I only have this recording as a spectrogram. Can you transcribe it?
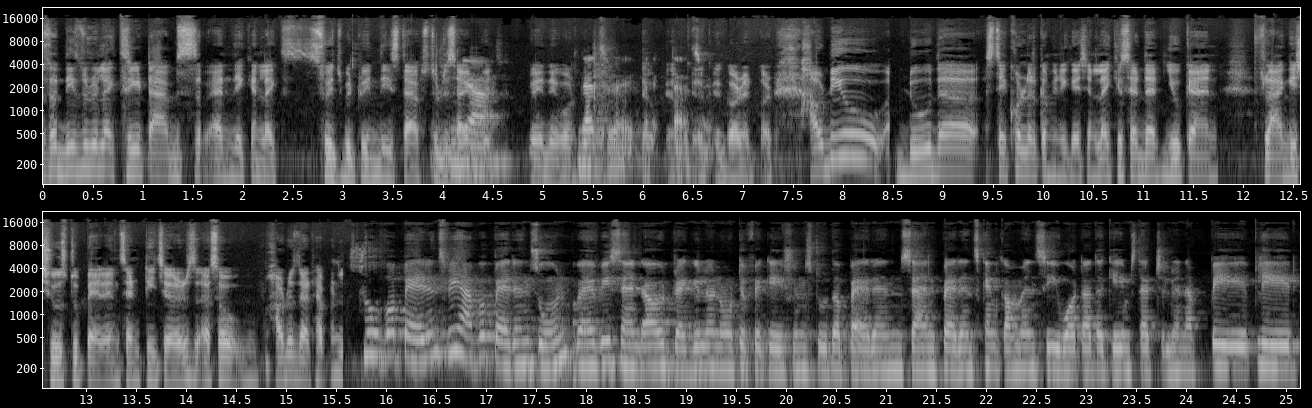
So these would be like three tabs, and they can like switch between these tabs to decide Yeah. which way they want That's to go. right. Okay, okay, That's okay, got it, got it. How do you do the stakeholder communication? Like you said that you can flag issues to parents and teachers. Uh, So how does that happen? So for parents, we have a parent zone where we send out regular notifications to the parents, and parents can come and see what are the games that children have pay, played.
